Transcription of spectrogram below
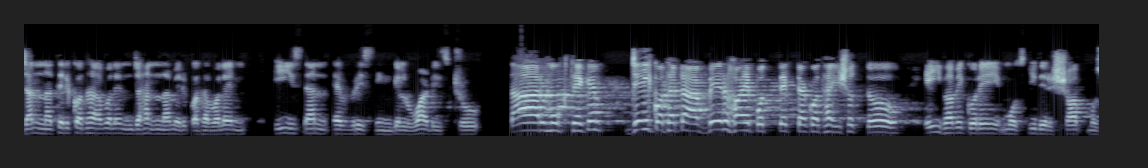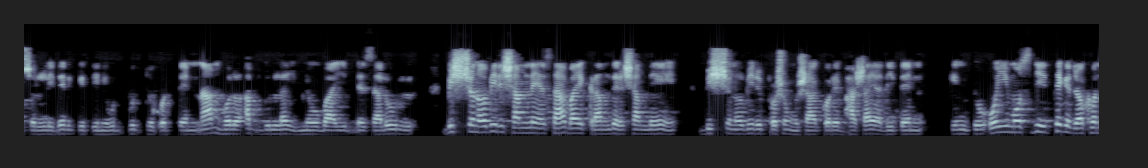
জান্নাতের কথা বলেন, জাহান্নামের কথা বলেন is and every single word is true তার মুখ থেকে যেই কথাটা বের হয় প্রত্যেকটা কথাই সত্য। এইভাবে করে মসজিদের সব মুসল্লিদেরকে তিনি উদ্বুদ্ধ করতেন। নাম হলো আব্দুল্লাহ ইবনে উবাই ইবনে সালুল। বিশ্বনবীর সামনে সাহাবায়ে ক্রামদের সামনে বিশ্বনবীর প্রশংসা করে ভাসায়া দিতেন। কিন্তু ওই মসজিদ থেকে যখন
